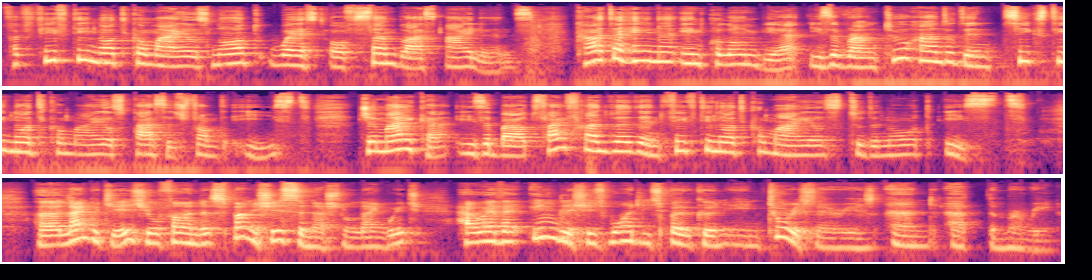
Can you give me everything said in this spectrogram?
50 nautical miles northwest of San Blas Islands. Cartagena in Colombia is around 260 nautical miles passage from the east. Jamaica is about 550 nautical miles to the northeast. Uh, languages, you'll find that Spanish is the national language. However, English is widely spoken in tourist areas and at the marina.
